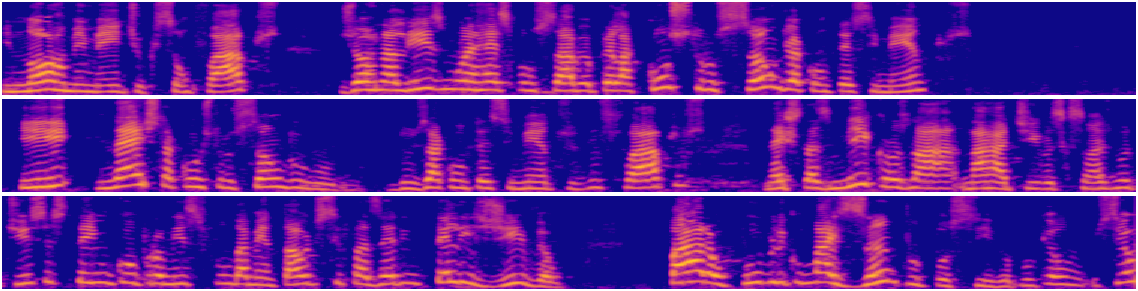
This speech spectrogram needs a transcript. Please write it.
enormemente o que são fatos, Jornalismo é responsável pela construção de acontecimentos e, nesta construção do, dos acontecimentos e dos fatos, nestas micros narrativas que são as notícias, tem um compromisso fundamental de se fazer inteligível para o público mais amplo possível, porque o seu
